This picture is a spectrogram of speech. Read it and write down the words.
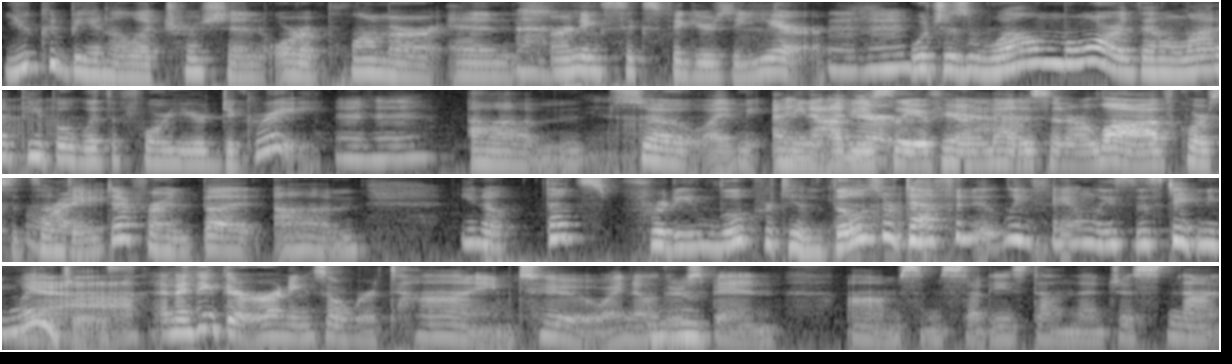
you could be an electrician or a plumber and earning six figures a year, mm-hmm. which is well more than a lot of people with a four year degree. Mm-hmm. Um, yeah. So I mean, I mean, and, obviously, if you're yeah. in medicine or law, of course, it's something right. different. But um, you know, that's pretty lucrative. Those are definitely family sustaining wages. Yeah. And I think their earnings over time too. I know mm-hmm. there's been um, some studies done that just not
